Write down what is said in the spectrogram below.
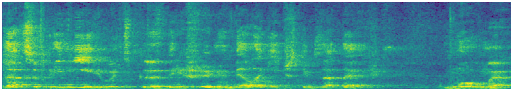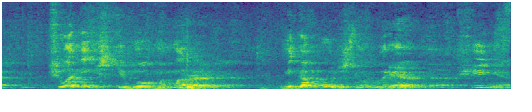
Пытаться примеривать к решению биологических задач нормы, человеческие нормы морали мегаполисного варианта общения,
